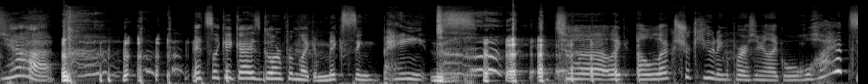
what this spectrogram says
Yeah. it's like a guy's going from like mixing paints to like electrocuting a person. You're like, what?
